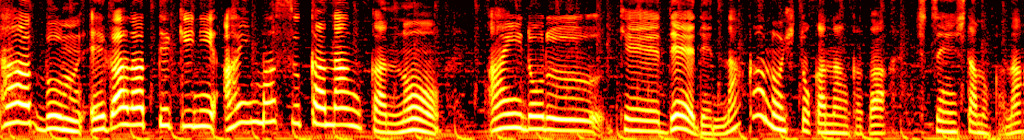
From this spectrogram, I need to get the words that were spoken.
多分絵柄的にアイマスかなんかのアイドル系で、で、中の人かなんかが出演したのかな。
